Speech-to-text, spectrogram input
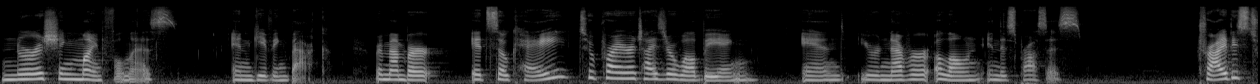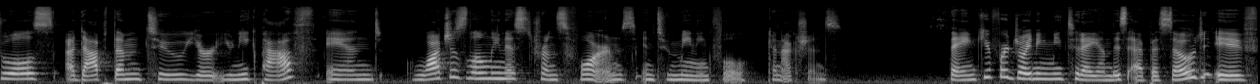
nourishing mindfulness, and giving back. Remember, it's okay to prioritize your well being, and you're never alone in this process. Try these tools, adapt them to your unique path, and watch as loneliness transforms into meaningful connections. Thank you for joining me today on this episode. If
